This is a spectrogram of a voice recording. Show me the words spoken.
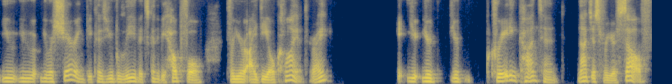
you you you are sharing because you believe it's going to be helpful for your ideal client right you, you're you're creating content not just for yourself,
